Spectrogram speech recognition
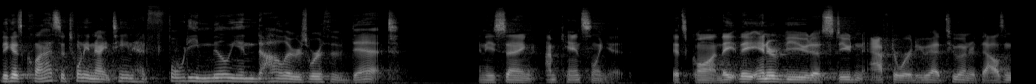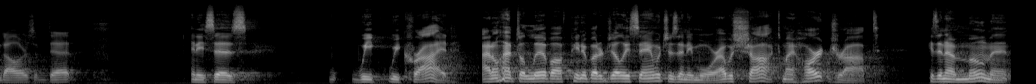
Because class of 2019 had $40 million worth of debt. And he's saying, I'm canceling it. It's gone. They, they interviewed a student afterward who had $200,000 of debt. And he says, we, we cried. I don't have to live off peanut butter jelly sandwiches anymore. I was shocked. My heart dropped. Because in a moment,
